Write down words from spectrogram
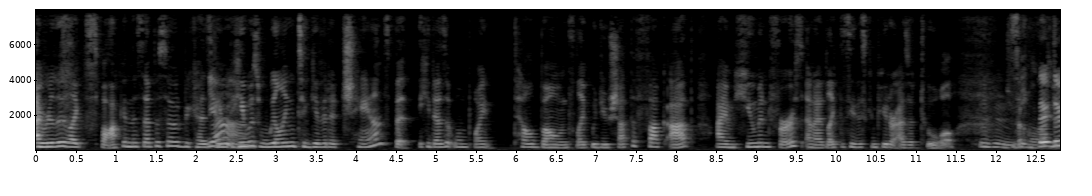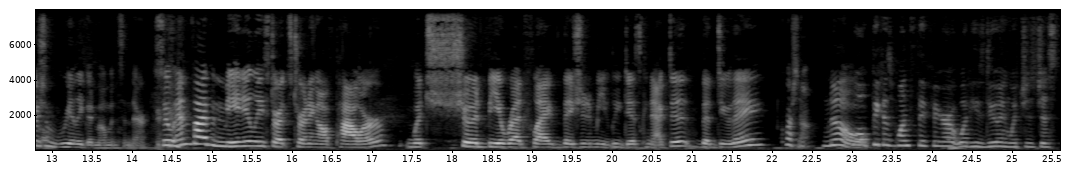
I really liked Spock in this episode because he he was willing to give it a chance, but he does at one point tell Bones like, "Would you shut the fuck up? I am human first, and I'd like to see this computer as a tool." Mm-hmm. being There, there's some really good moments in there. So M5 immediately starts turning off power, which should be a red flag. They should immediately disconnect it. But do they? of course not. No. Well, because once they figure out what he's doing, which is just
